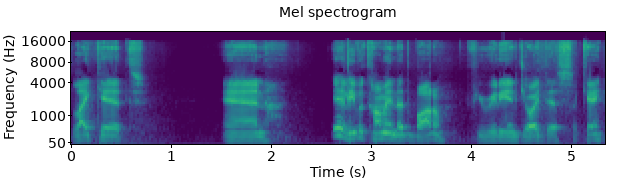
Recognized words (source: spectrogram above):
like it, and yeah, leave a comment at the bottom if you really enjoyed this, okay?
